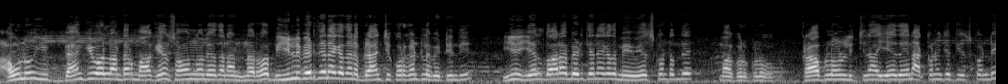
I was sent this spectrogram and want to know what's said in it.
అవును ఈ బ్యాంక్ వాళ్ళు అంటారు మాకేం సంబంధం లేదని అంటున్నారు. వీళ్ళు పెడితేనే కదండి బ్రాంచ్ కొరగంటలో పెట్టింది. ఈ వీళ్ళ ద్వారా పెడితేనే కదా మేము వేసుకుంటుంది. మాకు క్రాప్ లోన్లు ఇచ్చినా ఏదైనా అక్కడ నుంచే తీసుకోండి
